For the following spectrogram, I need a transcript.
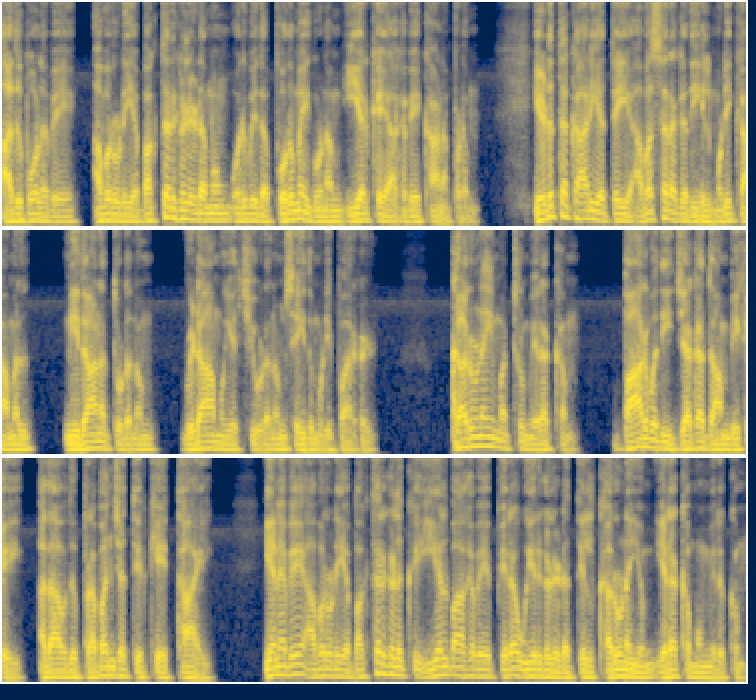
அதுபோலவே அவருடைய பக்தர்களிடமும் ஒருவித பொறுமை குணம் இயற்கையாகவே காணப்படும். எடுத்த காரியத்தை அவசர கதியில் முடிக்காமல் நிதானத்துடனும் விடாமுயற்சியுடனும் செய்து முடிப்பார்கள். கருணை மற்றும் இரக்கம் பார்வதி ஜெகதாம்பிகை அதாவது பிரபஞ்சத்திற்கே தாய். எனவே அவருடைய பக்தர்களுக்கு இயல்பாகவே பிற உயிர்களிடத்தில் கருணையும் இரக்கமும் இருக்கும்.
